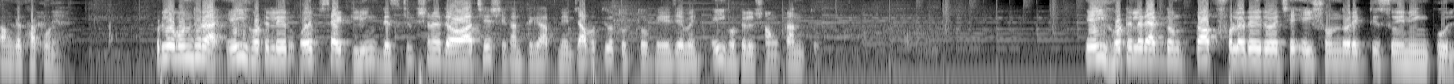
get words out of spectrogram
সঙ্গে থাকুন। প্রিয় বন্ধুরা, এই হোটেলের ওয়েবসাইট লিংক ডেসক্রিপশনে দেওয়া আছে। সেখান থেকে আপনি যাবতীয় তথ্য পেয়ে যাবেন এই হোটেল সংক্রান্ত। এই হোটেলের একদম টপ ফ্লোরেই রয়েছে এই সুন্দর একটি সুইমিং পুল।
